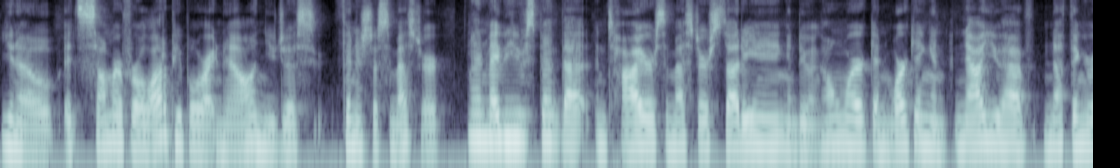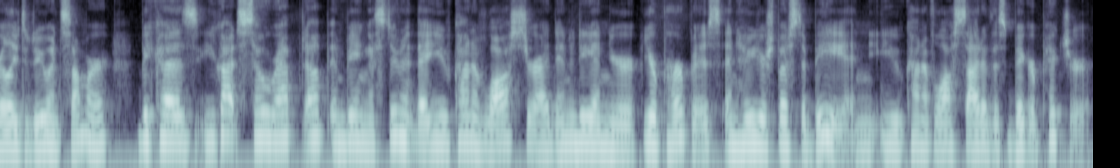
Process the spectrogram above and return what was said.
you know, it's summer for a lot of people right now and you just finished a semester and maybe you spent that entire semester studying and doing homework and working, and now you have nothing really to do in summer because you got so wrapped up in being a student that you've kind of lost your identity and your, your purpose and who you're supposed to be, and you kind of lost sight of this bigger picture.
